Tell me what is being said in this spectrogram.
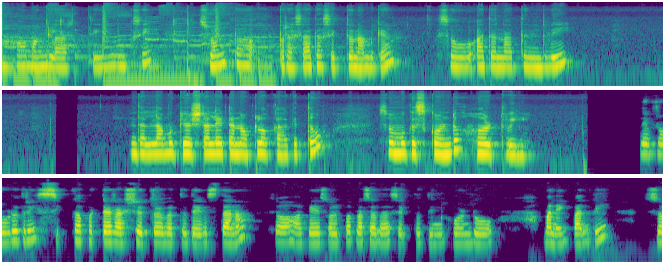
ಮಹಾಮಂಗಳಾರತಿ ಮುಗಿಸಿ, ಸ್ವಲ್ಪ ಪ್ರಸಾದ ಸಿಕ್ತು ನಮಗೆ. ಸೊ ಅದನ್ನು ತಿಂದ್ವಿ. ಇದೆಲ್ಲ ಮುಗಿಯೋಷ್ಟರಲ್ಲಿ ಟೆನ್ ಓ ಕ್ಲಾಕ್ ಆಗಿತ್ತು. ಸೊ ಮುಗಿಸ್ಕೊಂಡು ಹೊರಟ್ವಿ. ನೀವು ನೋಡಿದ್ರಿ ಸಿಕ್ಕಾಪಟ್ಟೆ ರಶ್ ಇತ್ತು ಇವತ್ತು ದೇವಸ್ಥಾನ. ಸೊ ಹಾಗೆ ಸ್ವಲ್ಪ ಪ್ರಸಾದ ಸಿಕ್ತು ತಿನ್ಕೊಂಡು ಮನೆಗೆ ಬಂದ್ವಿ. ಸೊ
